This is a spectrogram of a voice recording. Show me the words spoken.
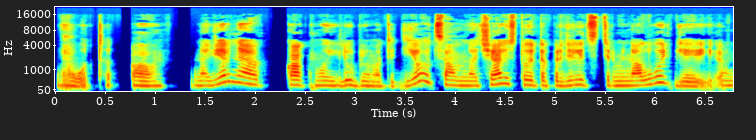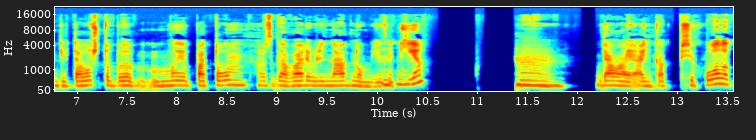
Вот. А, Наверное, как мы любим это делать, в самом начале стоит определиться с терминологией э, для того, чтобы мы потом разговаривали на одном языке. М, Давай, Ань, как психолог,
